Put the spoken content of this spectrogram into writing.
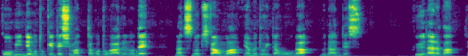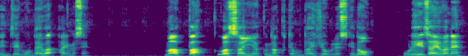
行便でも溶けてしまったことがあるので、夏の期間はやめといた方が無難です。冬ならば全然問題はありません。まあバッグは最悪なくても大丈夫ですけど保冷剤はね、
